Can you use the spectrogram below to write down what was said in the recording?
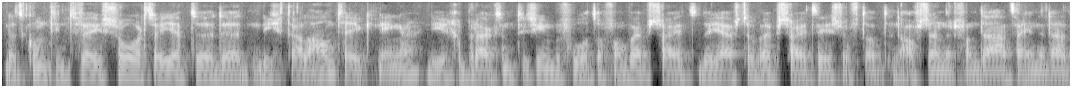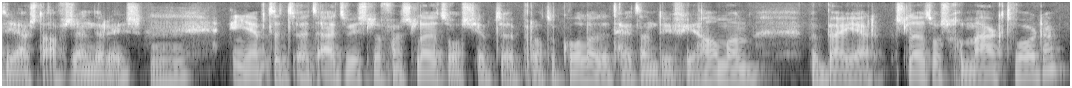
Dat komt in twee soorten. Je hebt de, de, digitale handtekeningen, die je gebruikt om te zien bijvoorbeeld of een website de juiste website is, of dat een afzender van data inderdaad de juiste afzender is. Mhm. En je hebt het, het uitwisselen van sleutels. Je hebt de protocollen, dat heet dan Diffie-Hellman, waarbij er sleutels gemaakt worden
